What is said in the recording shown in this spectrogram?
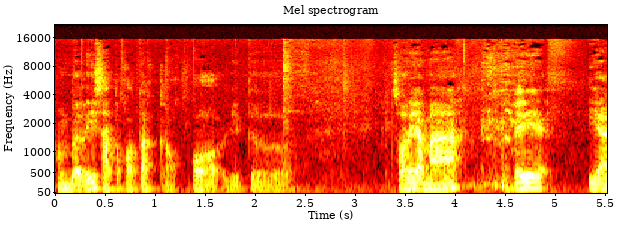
membeli satu kotak rokok gitu. Sorry ya mah, tapi ya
